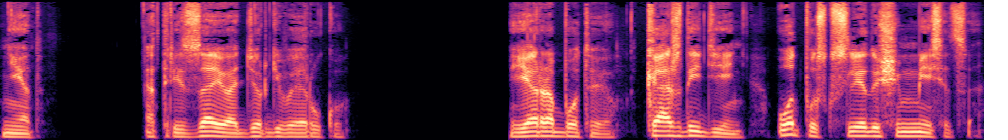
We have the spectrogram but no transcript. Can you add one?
Нет. Отрезаю, отдергивая руку. Я работаю. Каждый день. Отпуск в следующем месяце.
